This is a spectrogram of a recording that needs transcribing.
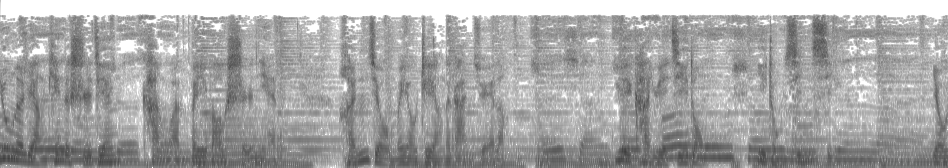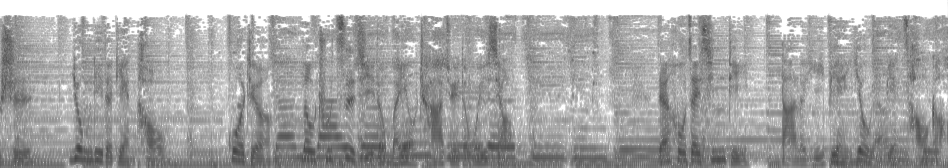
用了两天的时间看完《背包十年》，很久没有这样的感觉了，越看越激动，一种欣喜。有时用力的点头，或者露出自己都没有察觉的微笑，然后在心底。打了一遍又一遍草稿，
